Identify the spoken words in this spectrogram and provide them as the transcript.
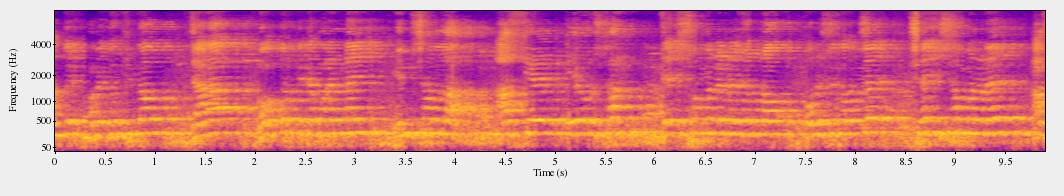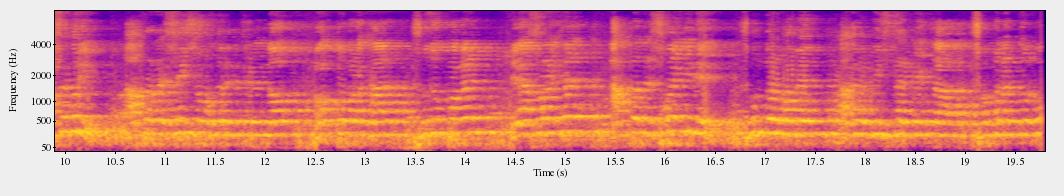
আন্তরিকভাবে দুঃখিত। যারা বক্তব্য দিতে পারেন নাই ইনশাল্লাহ আজকে এই অনুষ্ঠান, যে সম্মেলনের জন্য অনুষ্ঠিত হচ্ছে, সেই সম্মেলনে আশা করি আপনারা সেই সমস্ত নেতৃবৃন্দ বক্তব্য রাখার সুযোগ পাবেন। এই আশা রেখে আপনাদের সবাইকে নিয়ে সুন্দরভাবে আগামী বিশ তারিখে একটা সম্মেলন করব।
